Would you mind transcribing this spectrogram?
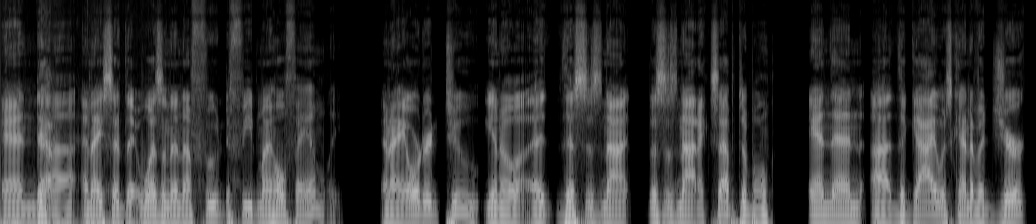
and Yeah. uh, and I said that it wasn't enough food to feed my whole family, and I ordered two. You know, uh, this is not this is not acceptable. And then uh, the guy was kind of a jerk,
